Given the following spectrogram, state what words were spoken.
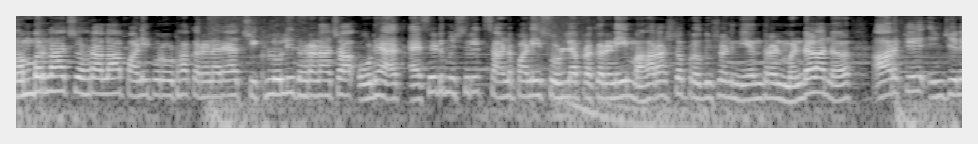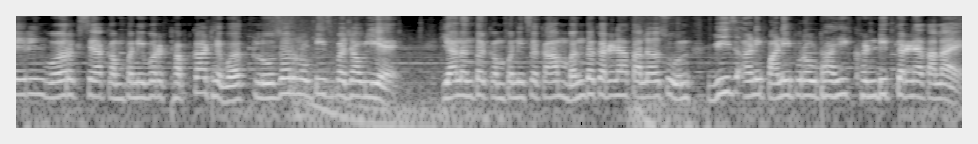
अंबरनाथ शहराला पाणी पुरवठा करणाऱ्या चिखलोली धरणाच्या ओढ्यात ऍसिड मिश्रित सांडपाणी सोडल्याप्रकरणी महाराष्ट्र प्रदूषण नियंत्रण मंडळानं आर के इंजिनिअरिंग वर्क्स या कंपनीवर ठपका ठेवत क्लोजर नोटीस बजावली आहे. यानंतर कंपनीचं काम बंद करण्यात आलं असून वीज आणि पाणी पुरवठाही खंडित करण्यात आला आहे.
